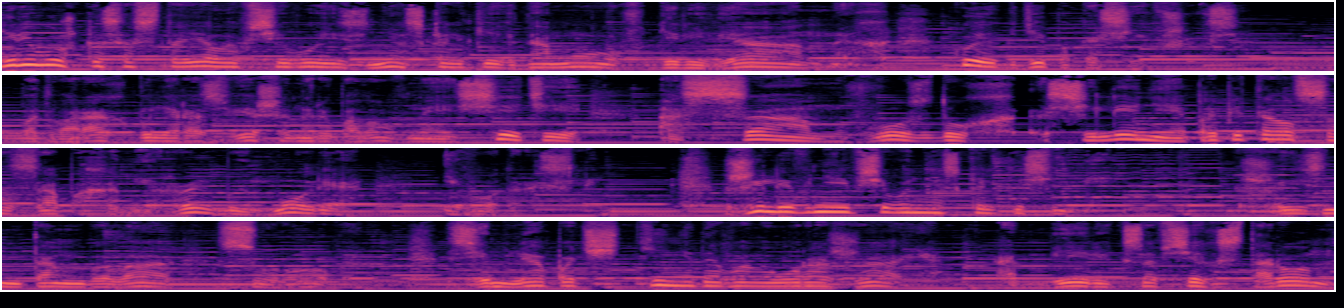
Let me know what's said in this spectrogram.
Деревушка состояла всего из нескольких домов, деревянных, кое-где покосившихся. Во дворах были развешаны рыболовные сети, а сам воздух селения пропитался запахами рыбы, моря и водорослей. Жили в ней всего несколько семей. Жизнь там была суровой. Земля почти не давала урожая, а берег со всех сторон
